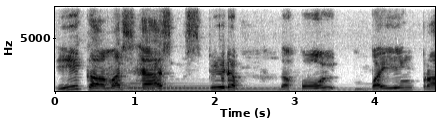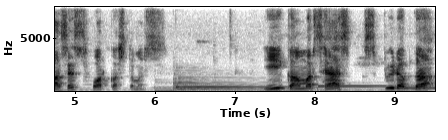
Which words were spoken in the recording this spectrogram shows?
e-commerce has speed up the whole buying process for customers. E-commerce has speed up the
